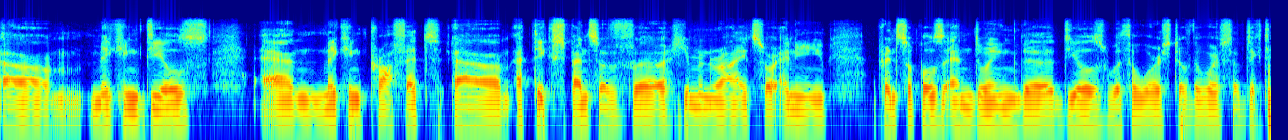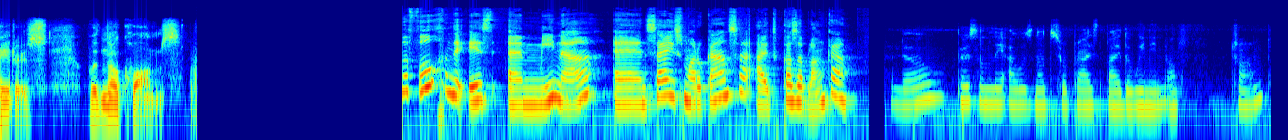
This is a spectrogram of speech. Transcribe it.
um, making deals and making profit um, at the expense of uh, human rights or any principles and doing the deals with the worst of the worst of dictators with no qualms. De volgende is Amina en zij is Marokkaanse uit Casablanca. Hello. Personally, I was not surprised by the winning of Trump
